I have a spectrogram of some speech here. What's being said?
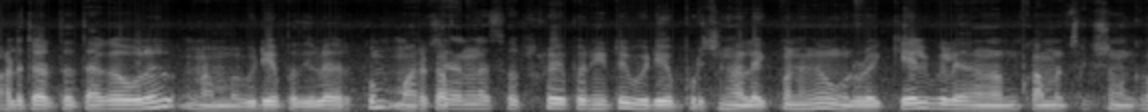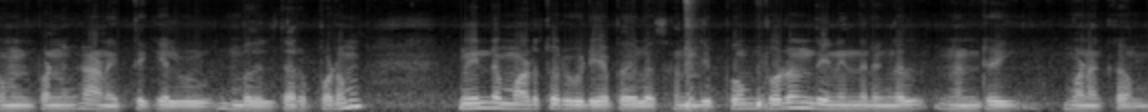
அடுத்தடுத்த தகவல் நம்ம வீடியோ பதிவில் இருக்கும். மறக்காம சேனலை சப்ஸ்கிரைப் பண்ணிவிட்டு வீடியோ பிடிச்சிங்க லைக் பண்ணுங்கள் உங்களுடைய கேள்விகள் கமெண்ட் செக்ஷனில் கமெண்ட் பண்ணுங்கள் அனைத்து கேள்விகளுக்கும் பதில் தரப்படும். மீண்டும் அடுத்த ஒரு வீடியோ பதிவில் சந்திப்போம். தொடர்ந்து இணைந்திருங்கள். நன்றி. வணக்கம்.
